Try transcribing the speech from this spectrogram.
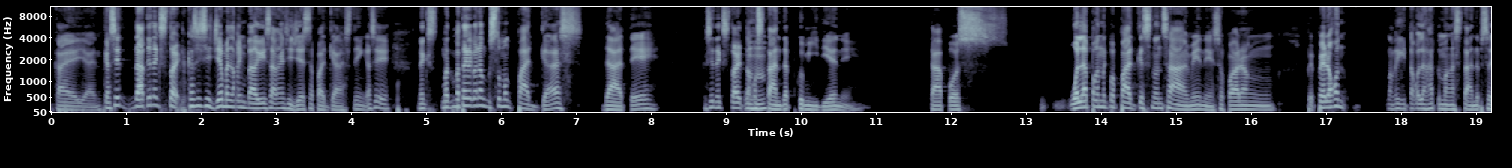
Kaya yan. Kasi dati nag-start, kasi si Jem, malaking bagay sa akin si Jess sa podcasting. Kasi next, mat- matagal ko nang gusto mag-podcast dati. Kasi nag-start ako Mhm. stand-up comedian eh. Tapos, wala pang nagpa-podcast noon sa amin eh. So parang, pero ako, nakikita ko lahat ng mga stand-up sa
